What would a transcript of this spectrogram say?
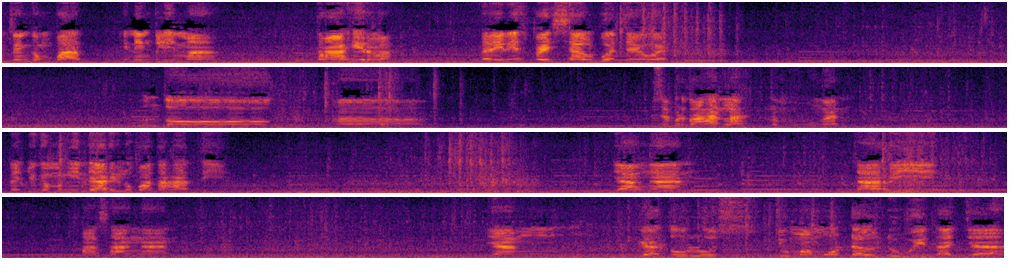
Itu yang keempat. Ini yang kelima. Terakhir lah. Dan ini spesial buat cewek untuk uh, bisa bertahan lah dalam hubungan. Dan juga menghindari lu patah hati. Jangan cari pasangan yang nggak tulus cuma modal duit aja.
